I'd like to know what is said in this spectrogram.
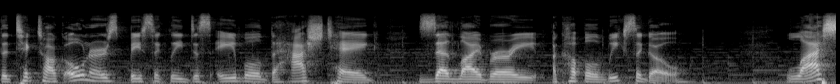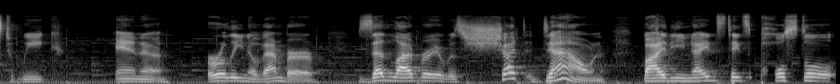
the TikTok owners basically disabled the hashtag Zed library a couple of weeks ago. Last week in uh, early November, Zed Library was shut down by the United States Postal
